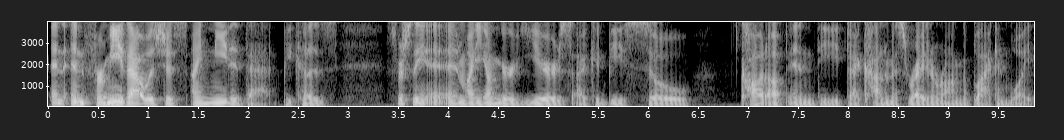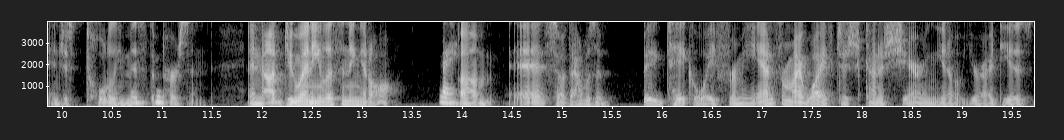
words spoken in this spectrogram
And and for me that was just i needed that because especially in my younger years i could be so caught up in the dichotomous right and wrong the black and white and just totally miss the mm-hmm. person and not do any listening at all right um and so that was a big takeaway for me and for my wife just kind of sharing you know your ideas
